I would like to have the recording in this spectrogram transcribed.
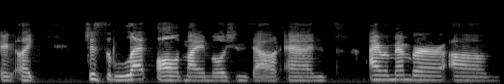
and like just let all of my emotions out. And I remember um,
